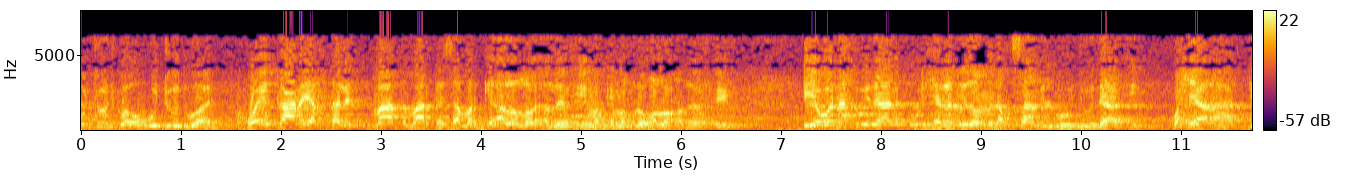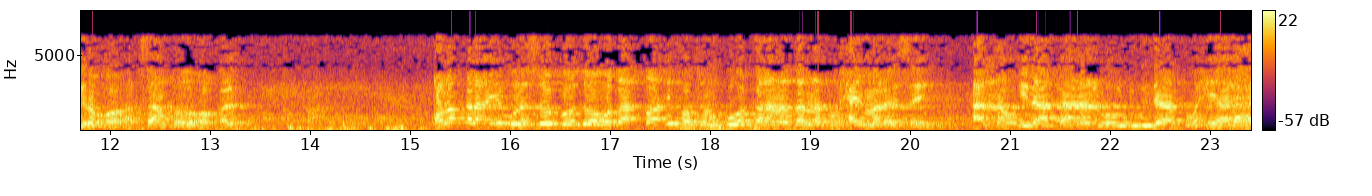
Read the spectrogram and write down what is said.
wujuudka waa un wujuud waayo wain kaana yakhtalif maanta ma arkaysaa markii alla loo adeefiyo markii makhluuqa loo adeefiyo iyo wanaxwi dalika wixii lamidoo min aqsaami lmawjuudaati waxyaalaha jiro oo aqsaamtooda oo kale. Qolo kale ayaguna soo goodoo daa'ifatun kuwo kalena dannad waxay malaysay annahu idaa kaana almawjuudaatu waxyaalaha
